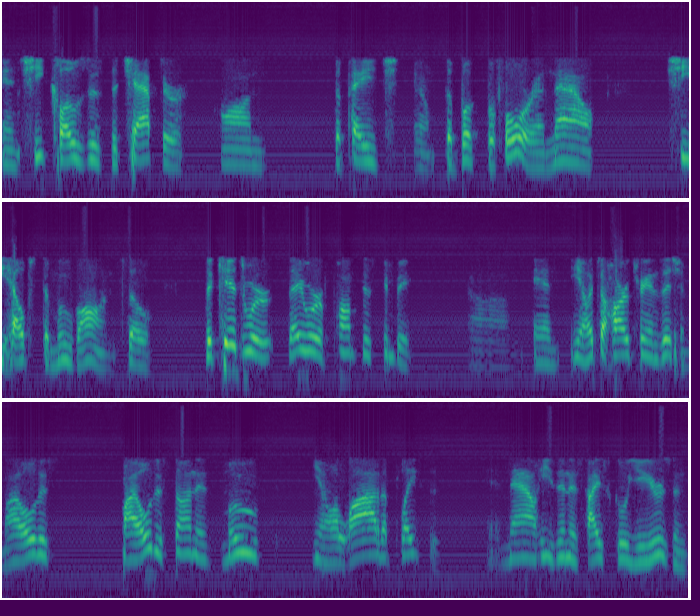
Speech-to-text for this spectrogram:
and she closes the chapter on the page, you know, the book before, and now she helps to move on. So the kids were they were pumped as can be, um, and you know it's a hard transition. My oldest my oldest son has moved, you know, a lot of places, and now he's in his high school years and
